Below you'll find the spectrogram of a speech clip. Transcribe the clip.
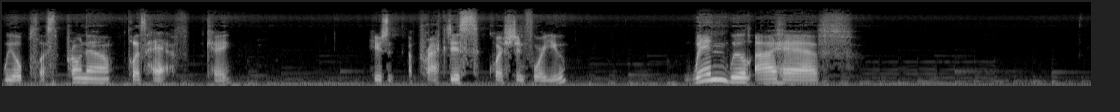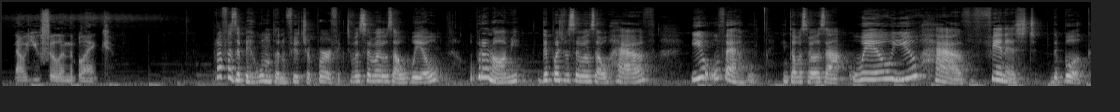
will plus the pronoun plus have. Okay. Here's a practice question for you. When will I have? Now you fill in the blank. Para fazer pergunta no Future Perfect, você vai usar o will, o pronome, depois você vai usar o have e o verbo. Então você vai usar Will you have finished the book?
